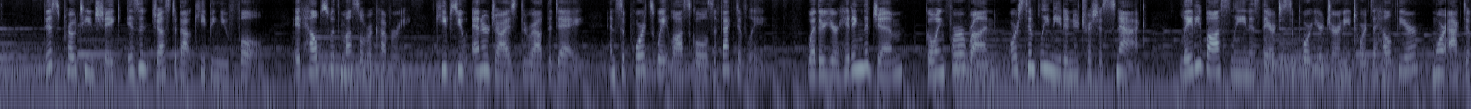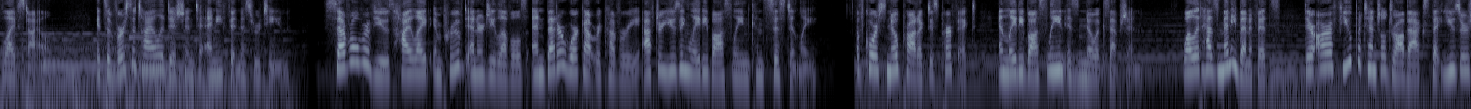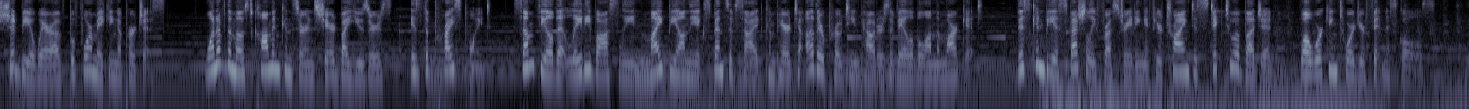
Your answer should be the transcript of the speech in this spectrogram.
This protein shake isn't just about keeping you full. It helps with muscle recovery, keeps you energized throughout the day, and supports weight loss goals effectively. Whether you're hitting the gym, going for a run, or simply need a nutritious snack, Lady Boss Lean is there to support your journey towards a healthier, more active lifestyle. It's a versatile addition to any fitness routine. Several reviews highlight improved energy levels and better workout recovery after using Lady Boss Lean consistently. Of course, no product is perfect, and Lady Boss Lean is no exception. While it has many benefits, there are a few potential drawbacks that users should be aware of before making a purchase. One of the most common concerns shared by users is the price point. Some feel that Lady Boss Lean might be on the expensive side compared to other protein powders available on the market. This can be especially frustrating if you're trying to stick to a budget while working toward your fitness goals.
